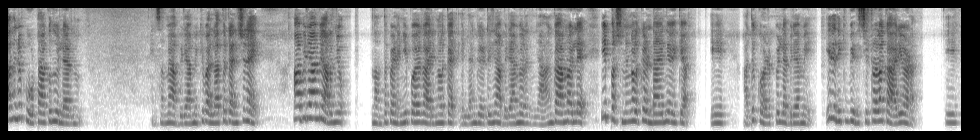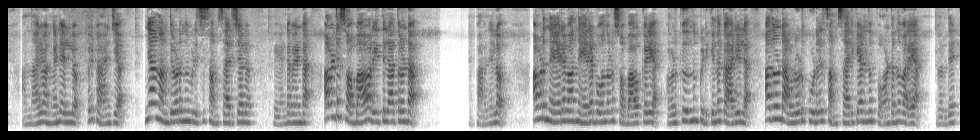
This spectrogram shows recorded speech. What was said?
അതിനെ കൂട്ടാക്കുന്നുമില്ലായിരുന്നു. ഈ സമയം അഭിരാമിക്ക് വല്ലാത്ത ടെൻഷനായി അഭിരാമി അറിഞ്ഞു. നന്ദ പിണങ്ങിപ്പോയ കാര്യങ്ങളൊക്കെ എല്ലാം കേട്ട് ഞാൻ അഭിരാമി പറഞ്ഞു ഞാൻ കാരണമല്ലേ ഈ പ്രശ്നങ്ങളൊക്കെ ഉണ്ടായെന്ന് ചോദിക്കാം. ഏ അത് കുഴപ്പമില്ല അഭിരാമി. ഇതെനിക്ക് വിധിച്ചിട്ടുള്ള കാര്യമാണ്. ഏ എന്നാലും അങ്ങനെയല്ലോ. ഒരു കാര്യം ചെയ്യാം. ഞാൻ നന്ദിയോടൊന്ന് വിളിച്ച് സംസാരിച്ചാലോ? വേണ്ട വേണ്ട. അവളുടെ സ്വഭാവം അറിയത്തില്ലാത്തോണ്ടാ. പറഞ്ഞല്ലോ. അവൾ നേരെ വാ നേരെ പോകുന്നുള്ള സ്വഭാവക്കാരിയാ. അവൾക്ക് ഇതൊന്നും പിടിക്കുന്ന കാര്യമില്ല. അതുകൊണ്ട് അവളോട് കൂടുതൽ സംസാരിക്കാനൊന്നും പോണ്ടെന്ന് പറയാം. വെറുതെ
